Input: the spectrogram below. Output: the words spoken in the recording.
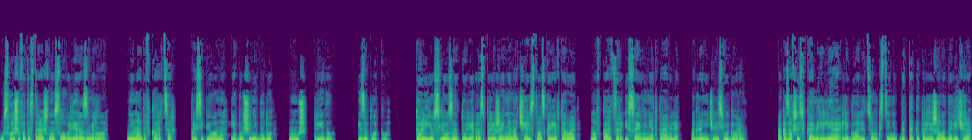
Услышав это страшное слово, Лера замерла. «Не надо в карцер», — просипела она, — «я больше не буду, Муж предал. И заплакала. То ли ее слезы, то ли распоряжение начальства, а скорее второе, но в карцер Исаеву не отправили, ограничились выговором. Оказавшись в камере, Лера легла лицом к стене, да так и пролежала до вечера,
